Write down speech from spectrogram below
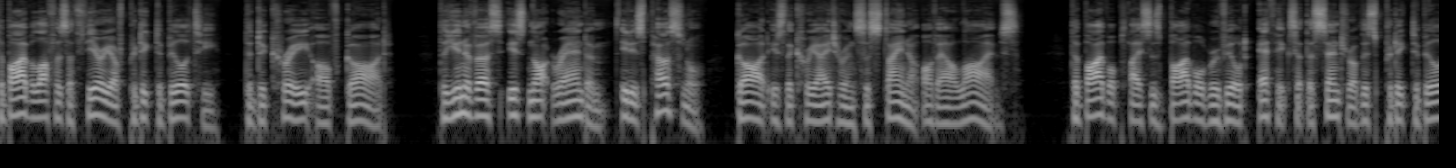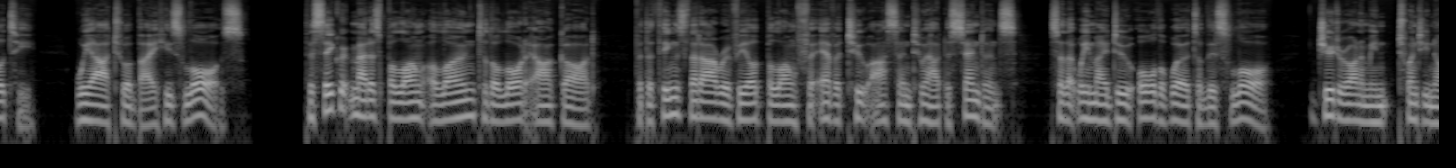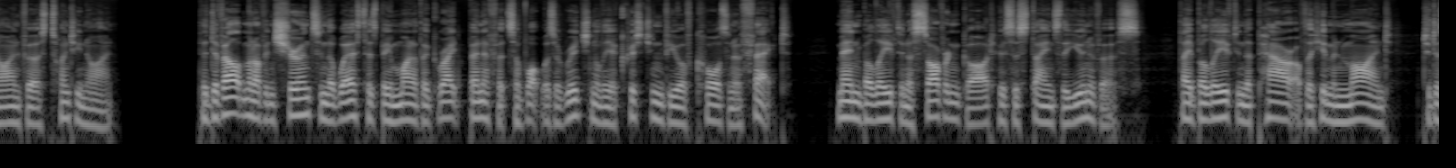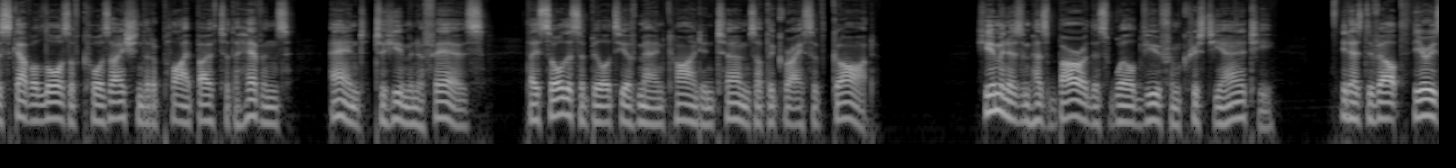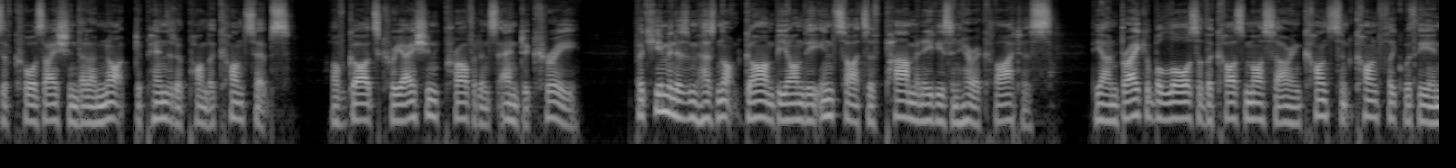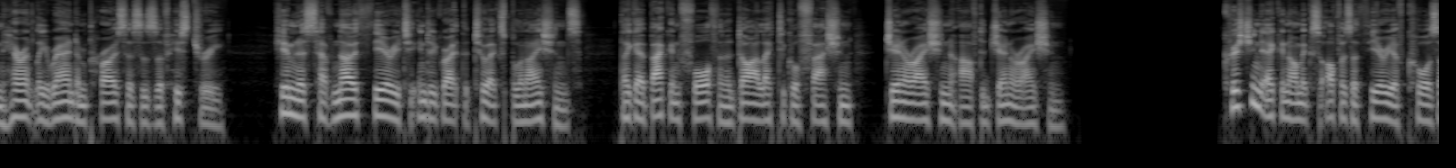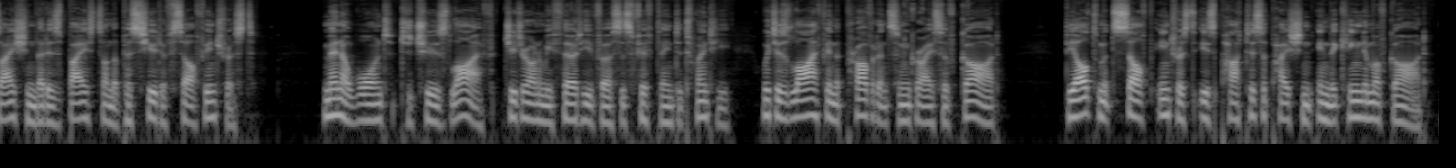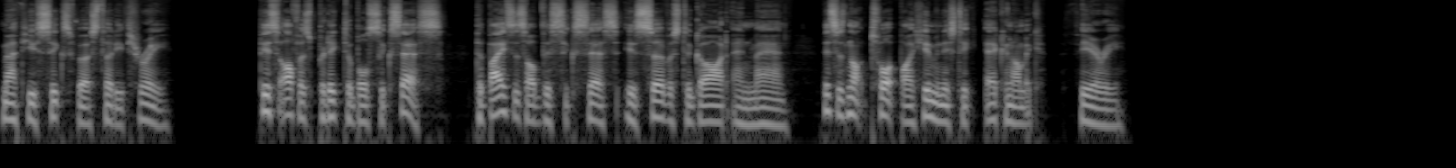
The Bible offers a theory of predictability, the decree of God. The universe is not random, it is personal. God is the creator and sustainer of our lives. The Bible places Bible revealed ethics at the center of this predictability. We are to obey His laws. The secret matters belong alone to the Lord our God, but the things that are revealed belong forever to us and to our descendants, so that we may do all the words of this law. Deuteronomy 29, verse 29. The development of insurance in the West has been one of the great benefits of what was originally a Christian view of cause and effect. Men believed in a sovereign God who sustains the universe. They believed in the power of the human mind to discover laws of causation that apply both to the heavens and to human affairs. They saw this ability of mankind in terms of the grace of God. Humanism has borrowed this worldview from Christianity. It has developed theories of causation that are not dependent upon the concepts of God's creation, providence, and decree. But humanism has not gone beyond the insights of Parmenides and Heraclitus. The unbreakable laws of the cosmos are in constant conflict with the inherently random processes of history. Humanists have no theory to integrate the two explanations. They go back and forth in a dialectical fashion, generation after generation. Christian economics offers a theory of causation that is based on the pursuit of self interest. Men are warned to choose life, Deuteronomy 30 verses 15 to 20, which is life in the providence and grace of God. The ultimate self interest is participation in the kingdom of God, Matthew 6 verse 33. This offers predictable success. The basis of this success is service to God and man. This is not taught by humanistic economic theory.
